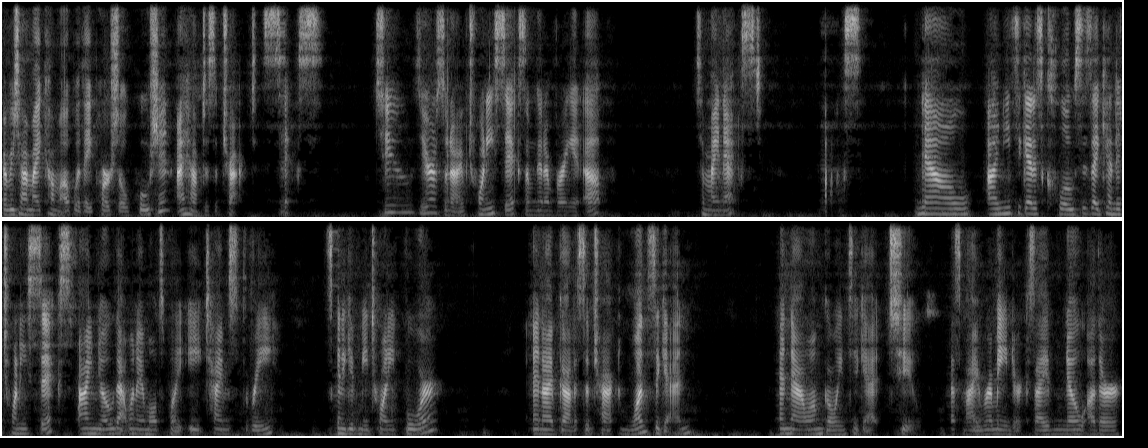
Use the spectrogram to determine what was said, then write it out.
every time I come up with a partial quotient, I have to subtract 6 2, 0. So now I have 26. I'm going to bring it up to my next box. Now, I need to get as close as I can to 26. I know that when I multiply 8 times 3, it's going to give me 24. And I've got to subtract once again. And now I'm going to get 2 as my remainder because I have no other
